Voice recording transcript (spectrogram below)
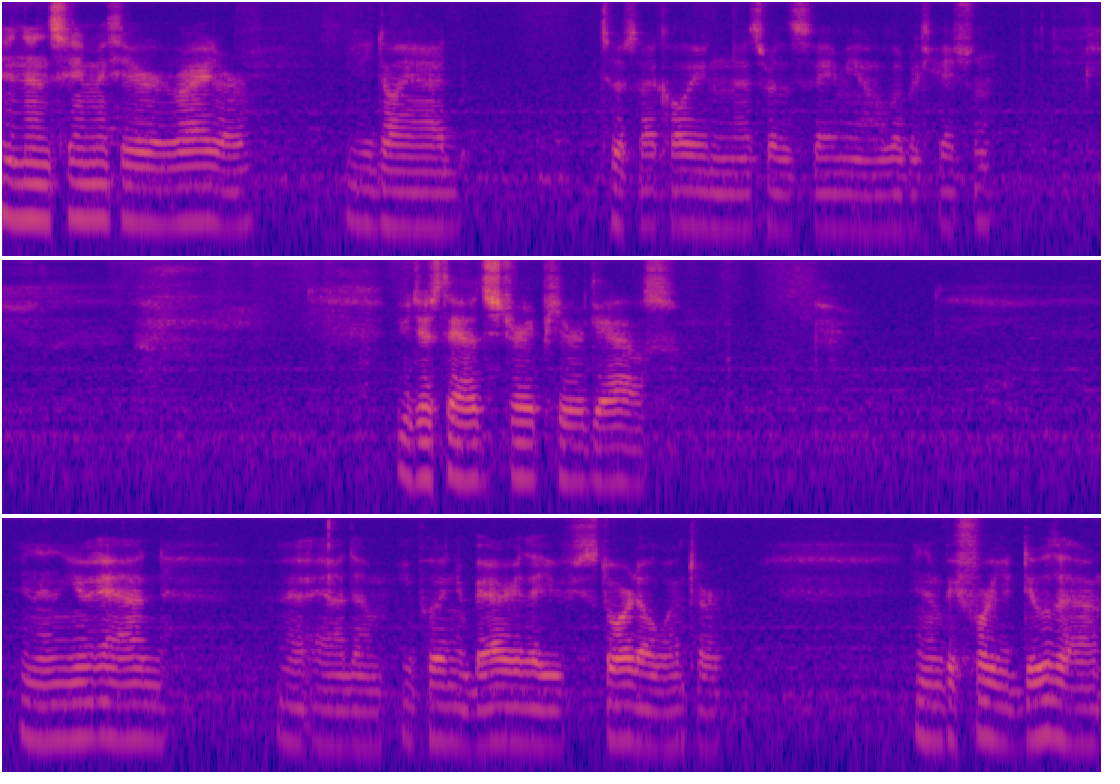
And then same with your rider. You don't add cycle and that's for the same, you know, lubrication. You just add straight pure gas. And then you add and um, you put in your battery that you've stored all winter. And then before you do that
